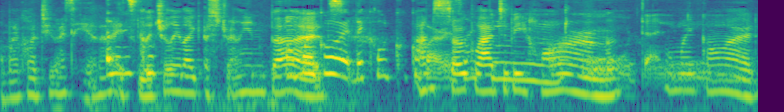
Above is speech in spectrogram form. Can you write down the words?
Oh my god! Do you guys hear that? Oh, It's literally like Australian birds. Oh my god, they're called kookaburras. I'm so glad to be home. Oh, Oh my god!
